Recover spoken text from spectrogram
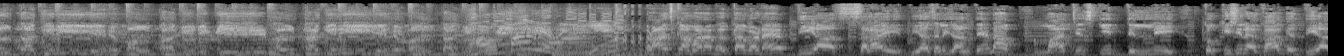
भलतागिरी ये है भलतागिरी ई भलतागिरी ये है भलतागिरी। और आज का हमारा भलता वर्ड है दिया सलाई। दिया सली जानते हैं ना माचिस की तिल्ली। तो किसी ने कहा कि दिया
